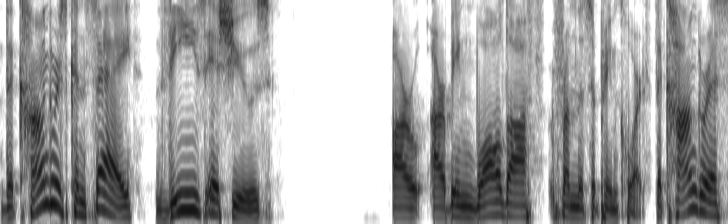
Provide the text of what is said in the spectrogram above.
The Congress can say these issues are are being walled off from the Supreme Court. The Congress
